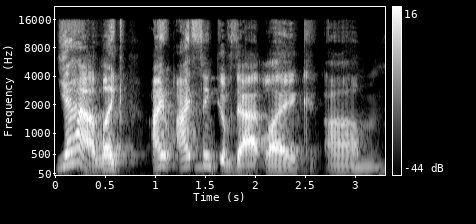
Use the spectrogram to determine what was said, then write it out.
Yeah, like I I think of that like um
